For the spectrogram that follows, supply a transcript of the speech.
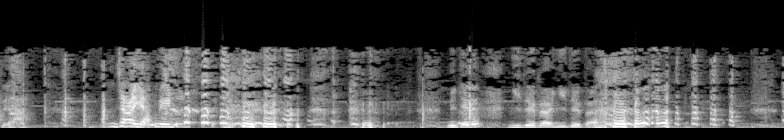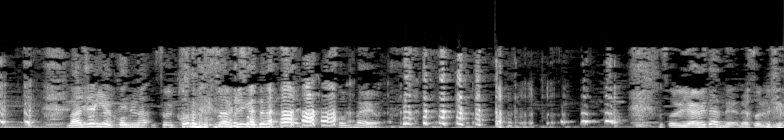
って。じゃあやめるって。似てる？似てた、似てた。魔人ブーこんな、そうこんな喋り方。そんなよ。それやめたんだよな、それで。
